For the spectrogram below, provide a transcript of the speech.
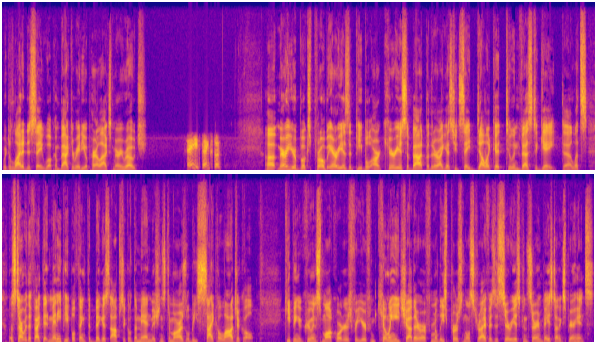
We're delighted to say welcome back to Radio Parallax, Mary Roach. Hey, thanks, Doug. Uh, Mary, your books probe areas that people are curious about, but that are, I guess you'd say, delicate to investigate. Uh, let's let's start with the fact that many people think the biggest obstacle to manned missions to Mars will be psychological. Keeping a crew in small quarters for a year from killing each other or from at least personal strife is a serious concern based on experience.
